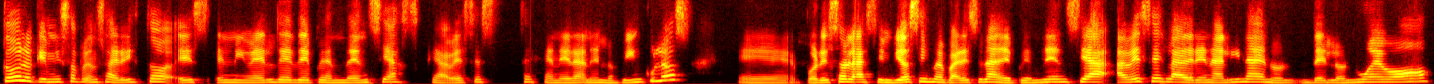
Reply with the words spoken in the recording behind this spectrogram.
todo lo que me hizo pensar esto es el nivel de dependencias que a veces se generan en los vínculos. Eh, por eso la simbiosis me parece una dependencia. A veces la adrenalina de lo nuevo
